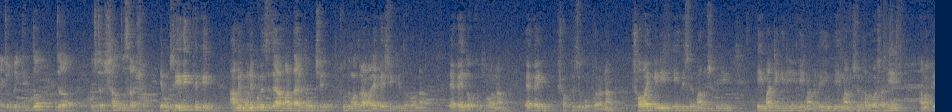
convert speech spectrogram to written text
একজন ব্যক্তিত্ব যারা মিস্টার শান্ত স্যার এবং সেই দিক থেকে আমি মনে করেছি যে আমার দায়িত্ব হচ্ছে শুধুমাত্র আমার একাই শিক্ষিত হওয়া না, একাই দক্ষতা হওয়া না, একাই সব কিছু ভোগ করা না। সবাইকে নিয়ে, এই দেশের মানুষকে নিয়ে, এই মাটিকে নিয়ে এই এই মানুষের ভালোবাসা নিয়ে আমাকে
